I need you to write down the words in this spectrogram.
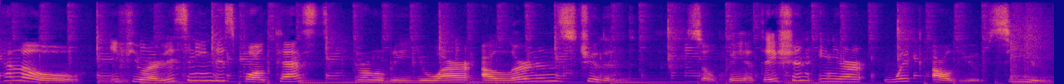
Hello! If you are listening this podcast, probably you are a learning student. So pay attention in your week audio. See you.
